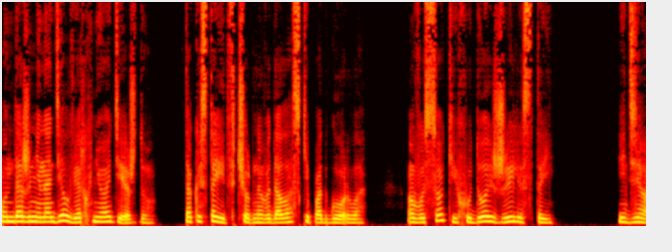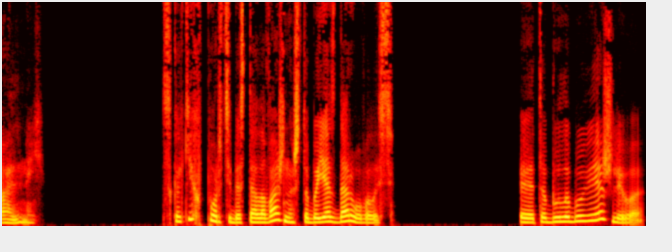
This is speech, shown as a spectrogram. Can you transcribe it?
Он даже не надел верхнюю одежду. Так и стоит в черной водолазке под горло. Высокий, худой, жилистый. Идеальный. «С каких пор тебе стало важно, чтобы я здоровалась?» Это было бы вежливо.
